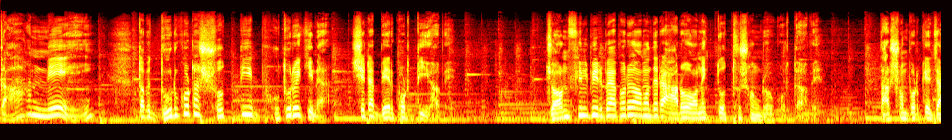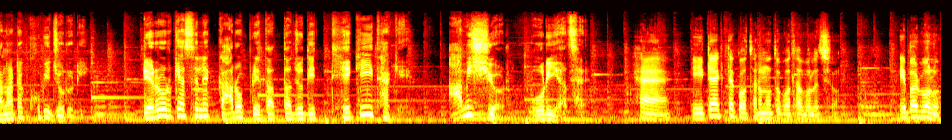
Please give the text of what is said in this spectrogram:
তা নেই তবে দুর্গটা সত্যি ভুতুরে কিনা সেটা বের করতেই হবে। জন ফিলবির ব্যাপারেও আমাদের আরও অনেক তথ্য সংগ্রহ করতে হবে। তার সম্পর্কে জানাটা খুবই জরুরি। টেরর ক্যাসেলে কারও প্রেতাত্মা যদি থেকেই থাকে আমি শিওর ওরই আছে। হ্যাঁ এটা একটা কথার মতো কথা বলেছ। এবার বলো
